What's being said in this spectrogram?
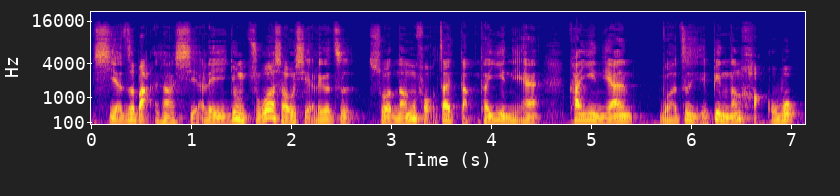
写字板上写了用左手写了个字，说能否再等他一年，看一年我自己的病能好不？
